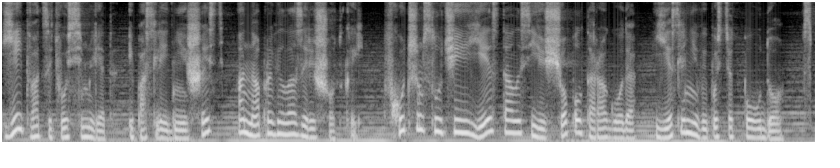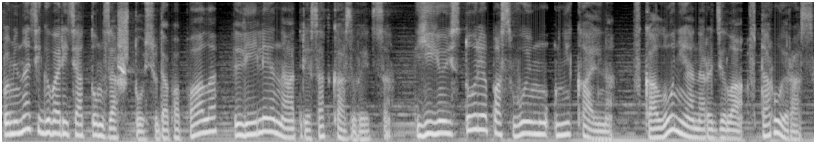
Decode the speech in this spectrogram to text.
Ей 28 лет, и последние шесть она провела за решеткой. В худшем случае ей осталось еще полтора года, если не выпустят по УДО. Вспоминать и говорить о том, за что сюда попала, Лилия наотрез отказывается. Ее история по-своему уникальна – в колонии она родила второй раз.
